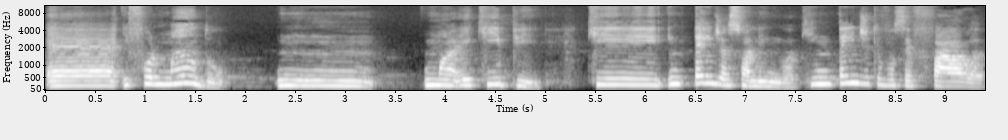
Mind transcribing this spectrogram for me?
é, ir formando um, uma equipe que entende a sua língua, que entende que você fala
